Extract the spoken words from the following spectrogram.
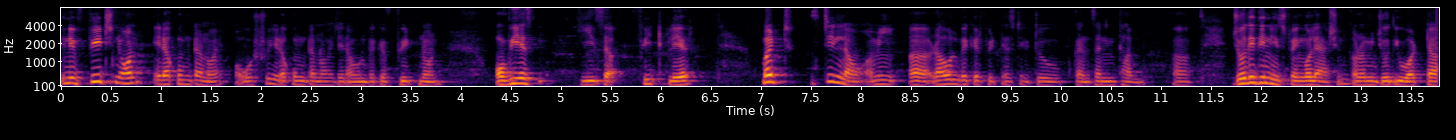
তিনি ফিট নন, এরকমটা নয়, অবশ্যই এরকমটা নয় যে রাহুল বেকে ফিট নন। Obviously he is a fit player but still now আমি রাহুল বেকের ফিটনেসটা একটু কনসার্নিং থাকব। যদি তিনি ইস্ট বেঙ্গলে আসেন, কারণ আমি যদি ওয়ার্ডটা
